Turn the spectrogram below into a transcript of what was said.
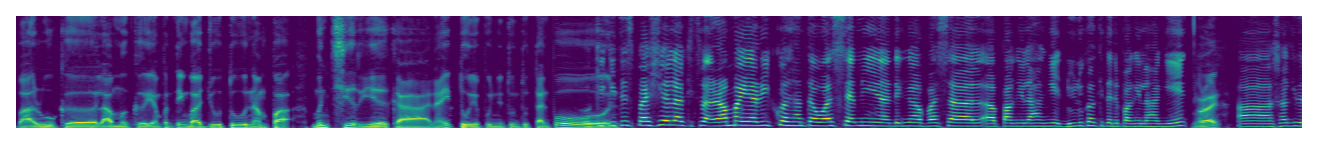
baru ke lama ke. Yang penting baju tu nampak menceriakan. Nah itu dia punya tuntutan pun. Okay, kita special lah. Sebab ramai yang request Hantar WhatsApp ni Nak dengar pasal uh, Panggilan hangit. Dulu kan kita ada panggilan hangit. Alright. uh, Sekarang kita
